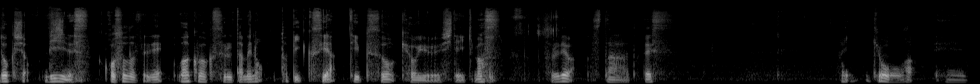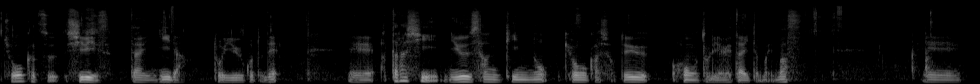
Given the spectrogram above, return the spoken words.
読書ビジネス子育てでワクワクするためのトピックスや Tips を共有していきます。それではスタートです。はい今日は、えー、腸活シリーズ第2弾ということで、えー、新しい乳酸菌の教科書という本を取り上げたいと思います、えー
